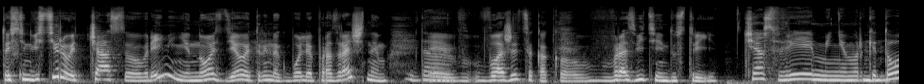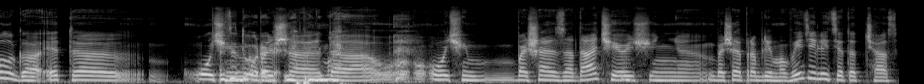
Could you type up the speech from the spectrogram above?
То есть инвестировать час времени, но сделать рынок более прозрачным, да. э, вложиться как в развитие индустрии. Час времени маркетолога mm-hmm. это очень это дорого, большая, да, очень большая задача, mm. очень э, большая проблема выделить этот час.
